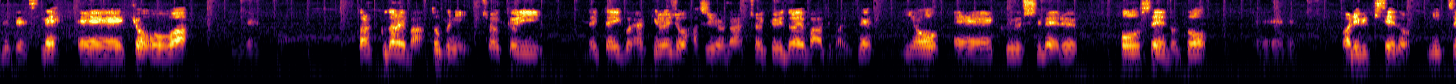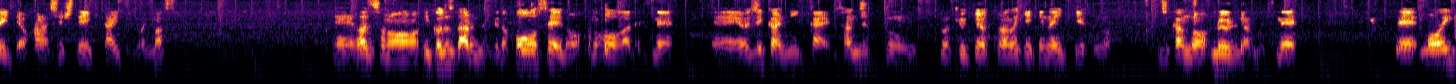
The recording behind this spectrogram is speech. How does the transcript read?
でですね、えー、今日は、えー、トラックドライバー、特に長距離、だいたい500キロ以上走るような長距離ドライバーとかですね、にを、えー、苦しめる法制度と、えー、割引制度についてお話ししていきたいと思います。えー、まずその、一個ずつあるんですけど、法制度の方がですね、えー、4時間に1回30分の休憩を取らなきゃいけないっていうその時間のルールなんですね。で、もう1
